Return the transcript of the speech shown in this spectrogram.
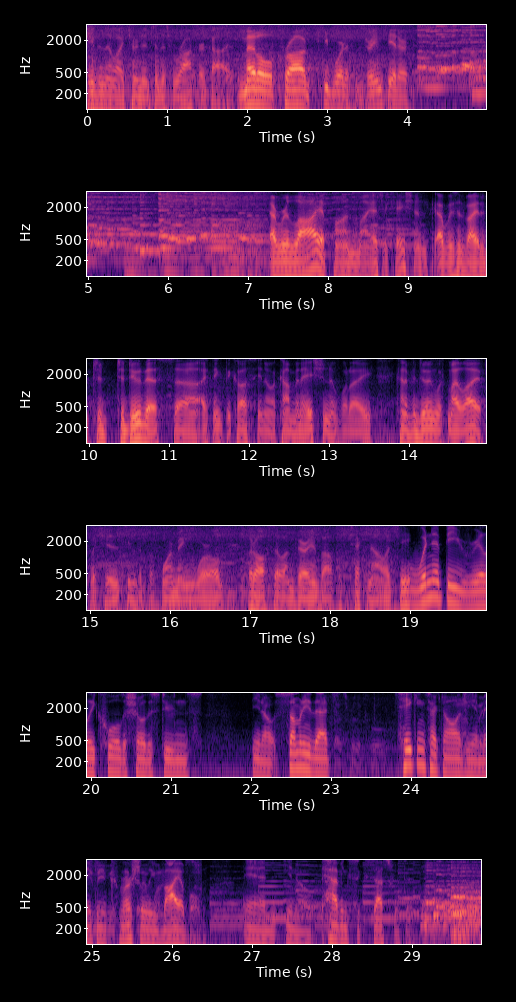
Even though I turned into this rocker guy, metal prog keyboardist at Dream Theater. I rely upon my education. I was invited to, to do this, uh, I think because, you know, a combination of what I kind of been doing with my life, which is, you know, the performing world, but also I'm very involved with technology. Wouldn't it be really cool to show the students, you know, somebody that's taking technology and making it commercially viable and, you know, having success with it?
